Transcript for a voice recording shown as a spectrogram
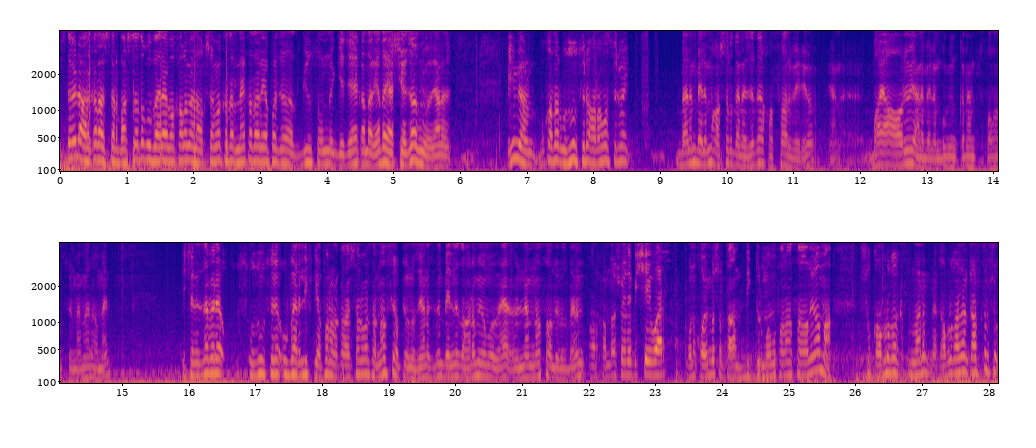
İşte öyle arkadaşlar başladık Uber'e bakalım yani akşama kadar ne kadar yapacağız? Gün sonunu geceye kadar ya da yaşayacağız mı? Yani bilmiyorum bu kadar uzun süre araba sürmek benim belime aşırı derecede hasar veriyor. Yani bayağı ağrıyor yani belim. Bugün krem falan sürmeme rağmen. İçinizde böyle uzun süre Uber Lyft yapan arkadaşlar varsa nasıl yapıyorsunuz? Yani sizin beliniz ağrımıyor mu veya önlem nasıl alıyorsunuz? Benim arkamda şöyle bir şey var. Bunu koymuşum tamam dik durmamı falan sağlıyor ama şu kaburga kısımlarım, kaburgadan kastım şu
